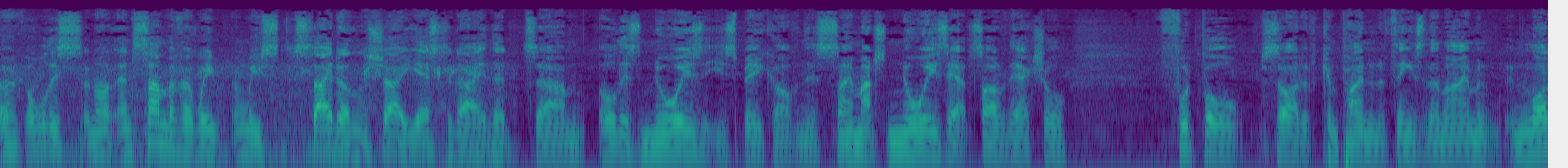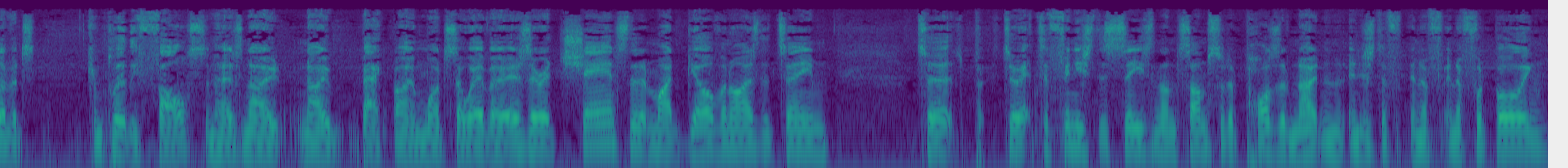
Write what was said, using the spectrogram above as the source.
uh, all this and, and some of it we and we stated on the show yesterday that um, all this noise that you speak of and there's so much noise outside of the actual football side of component of things at the moment and a lot of it's completely false and has no no backbone whatsoever. Is there a chance that it might galvanise the team to to to finish the season on some sort of positive note and just a, in a in a footballing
